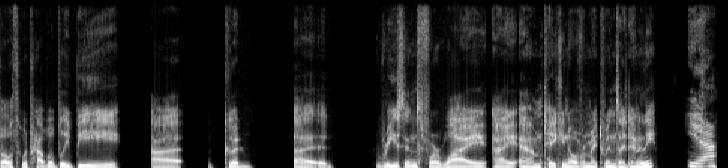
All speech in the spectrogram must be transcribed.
both would probably be uh, good uh, reasons for why I am taking over my twin's identity. Yeah.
